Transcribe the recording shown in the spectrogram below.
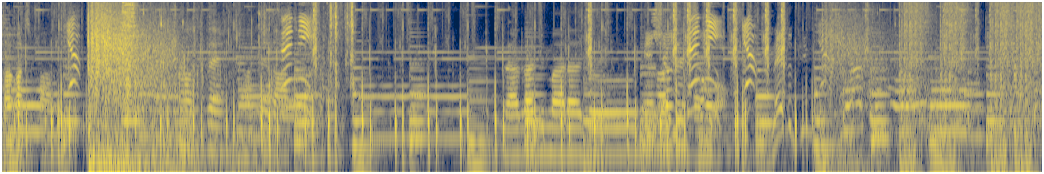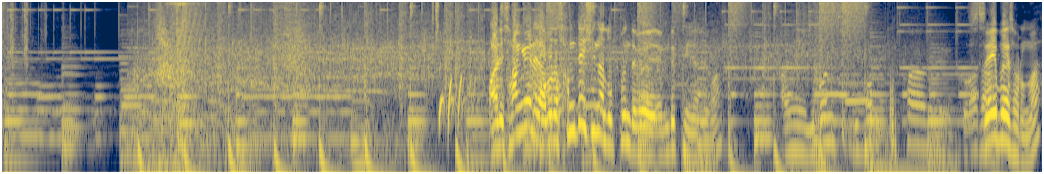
나가지 마 안돼 안돼 나 나가지 말아줘. 성공. 레드팀. 아니 상현이 나보다 3대씩이나 높은데 왜 MVP냐 내가? 아니 이번 이번 폭탄 그거 하자. 세이브해서 그런가?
